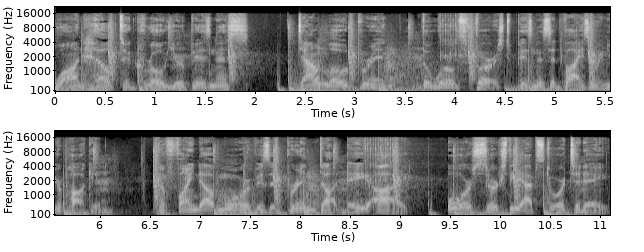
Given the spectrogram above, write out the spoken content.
Want help to grow your business? Download BRiN, the world's first business advisor in your pocket. To find out more, visit brin.ai or search the App Store today.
